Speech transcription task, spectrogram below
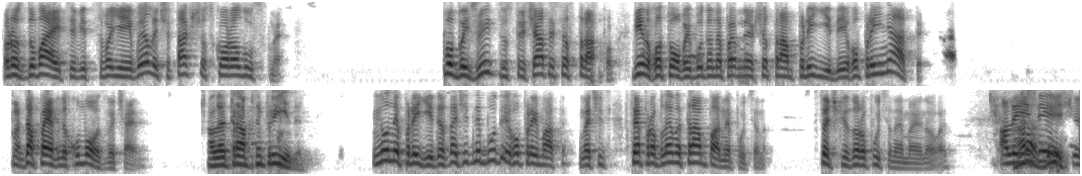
роздувається від своєї величі так, що скоро лусне. Побіжить зустрічатися з Трампом. Він готовий буде, напевно, якщо Трамп приїде, його прийняти. За певних умов, звичайно. Але Трамп не приїде. Ну, не приїде, значить, не буде його приймати. Значить, це проблеми Трампа, а не Путіна. З точки зору Путіна я маю на увазі. Але Гаразд, ідея, що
